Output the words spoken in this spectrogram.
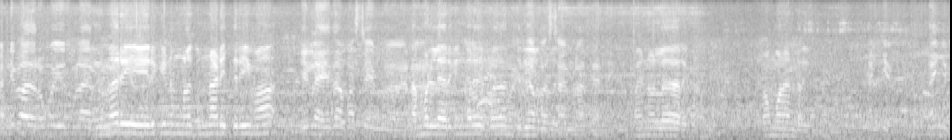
கண்டிப்பாக அது ரொம்ப யூஸ்ஃபுல்லாக இது இருக்கும். மாதிரி இருக்குன்னு உங்களுக்கு முன்னாடி தெரியுமா? இல்லை இதுதான் ஃபஸ்ட் டைம் தமிழில் இருக்குங்கிறது இப்போ தான் தெரியும் ஃபஸ்ட் டைம் நான் தெரிஞ்சேன் பயனுள்ளதாக இருக்கு ரொம்ப நன்றி. தேங்க்யூ தேங்க்யூ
